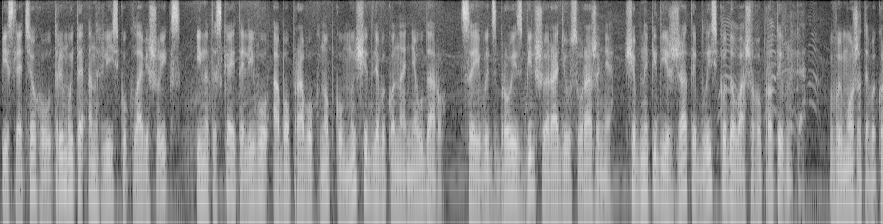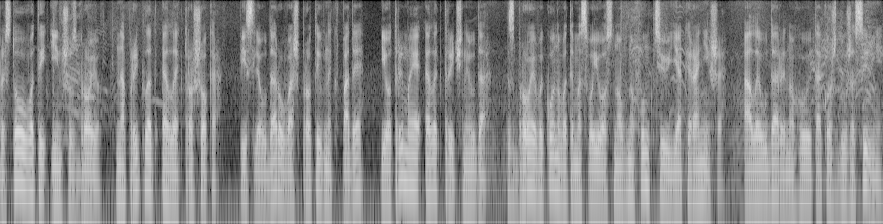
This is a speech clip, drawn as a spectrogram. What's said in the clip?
Після цього утримуйте англійську клавішу X і натискайте ліву або праву кнопку миші для виконання удару. Цей вид зброї збільшує радіус ураження, щоб не під'їжджати близько до вашого противника. Ви можете використовувати іншу зброю, наприклад, електрошокер. Після удару ваш противник впаде і отримає електричний удар. Зброя виконуватиме свою основну функцію, як і раніше, але удари ногою також дуже сильні,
